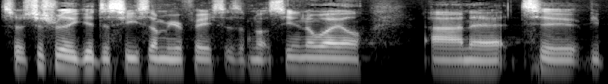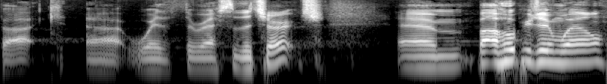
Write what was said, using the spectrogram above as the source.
so. It's just really good to see some of your faces I've not seen in a while, and uh, to be back uh, with the rest of the church. Um, but I hope you're doing well.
